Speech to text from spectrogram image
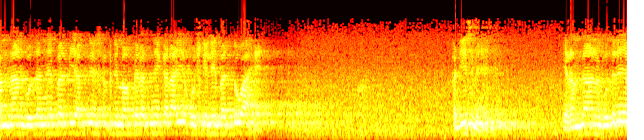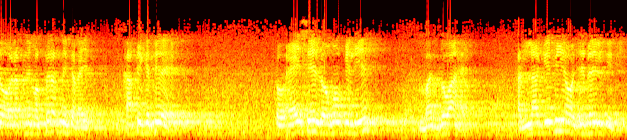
رمضان گزرنے پر بھی اپنے اپنی مغفرت نہیں کرائی، اس کے لیے بد دعا ہے۔ حدیث میں کہ رمضان گزرے اور اپنی مغفرت نہیں کرائی، کافی کے پھرے تو ایسے لوگوں کے لیے بد دعا ہے۔ اللہ کی بھی اور جبریل کی بھی۔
